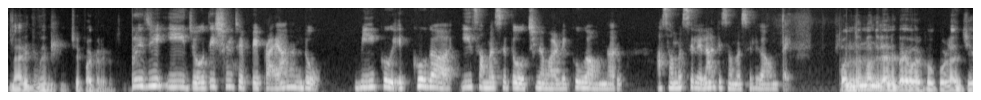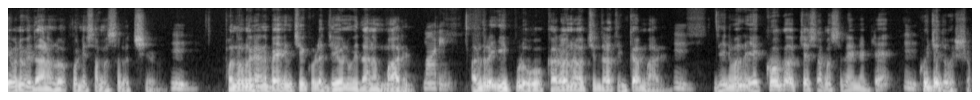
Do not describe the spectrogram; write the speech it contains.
దానికి మేము చెప్పగలుగుతాం. గురూజీ ఈ జ్యోతిష్యం చెప్పే ప్రయాణంలో మీకు ఎక్కువగా ఈ సమస్యతో వచ్చిన వాళ్ళు ఎక్కువగా ఉన్నారు. ఆ సమస్యలు ఎలాంటి సమస్యలుగా ఉంటాయి? పంతొమ్మిది వందల ఎనభై వరకు కూడా జీవన విధానంలో కొన్ని సమస్యలు వచ్చాయి ఉమ్, పంతొమ్మిది వందల ఎనభై నుంచి కూడా జీవన విధానం మారింది. మారింది. అందులో ఇప్పుడు కరోనా వచ్చిన తర్వాత ఇంకా మారింది. దీనివల్ల ఎక్కువగా వచ్చే సమస్యలు ఏంటంటే కుజ దోషం.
